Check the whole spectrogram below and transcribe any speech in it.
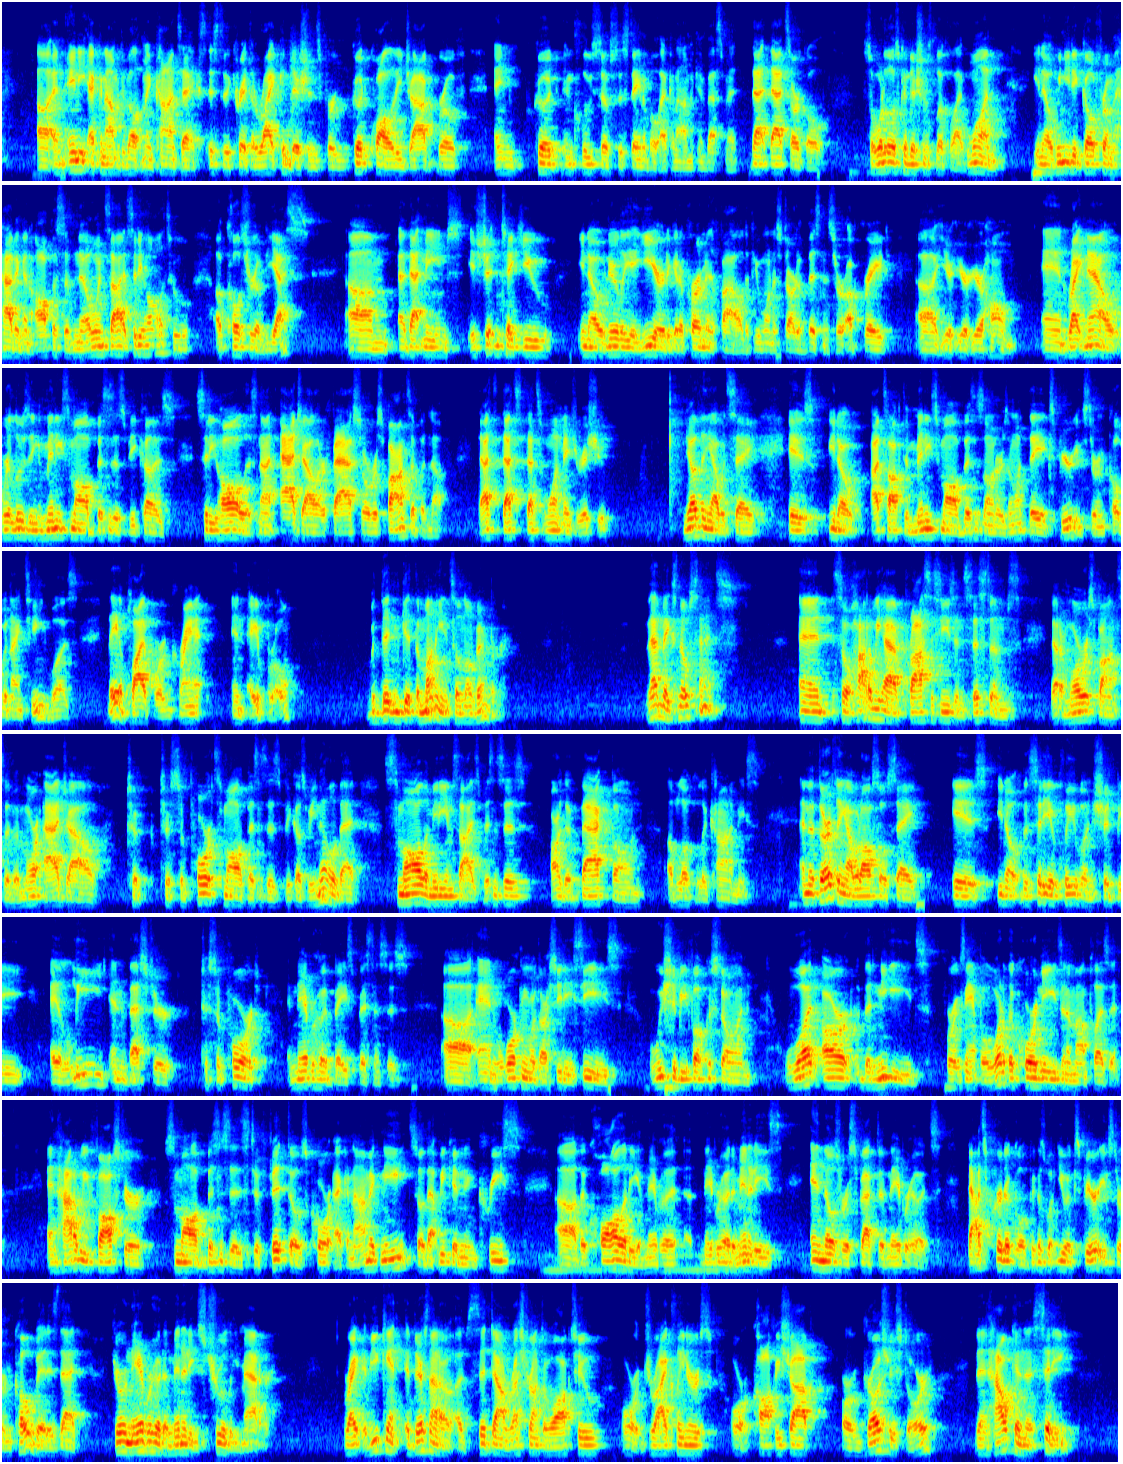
uh, in any economic development context is to create the right conditions for good quality job growth and good inclusive sustainable economic investment. That that's our goal. So what do those conditions look like? One you know we need to go from having an office of no inside city hall to a culture of yes. Um, and that means it shouldn't take you you know, nearly a year to get a permit filed if you want to start a business or upgrade uh, your, your, your home. And right now, we're losing many small businesses because City Hall is not agile or fast or responsive enough. That's that's that's one major issue. The other thing I would say is, you know, I talked to many small business owners, and what they experienced during COVID nineteen was they applied for a grant in April, but didn't get the money until November. That makes no sense. And so, how do we have processes and systems that are more responsive and more agile to, to support small businesses? Because we know that small and medium sized businesses are the backbone of local economies. And the third thing I would also say is, you know, the city of Cleveland should be a lead investor to support neighborhood based businesses. Uh, and working with our CDCs, we should be focused on what are the needs for example, what are the core needs in Mount Pleasant? And how do we foster small businesses to fit those core economic needs so that we can increase uh, the quality of neighborhood, neighborhood amenities in those respective neighborhoods? That's critical because what you experienced during COVID is that your neighborhood amenities truly matter, right? If you can't, if there's not a, a sit down restaurant to walk to, or dry cleaners, or coffee shop, or grocery store, then how can the city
